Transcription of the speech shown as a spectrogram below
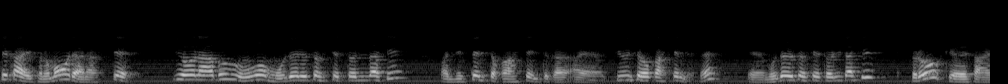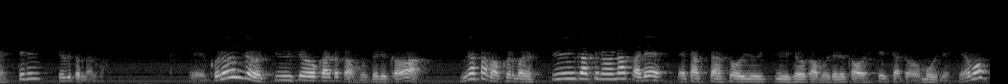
世界そのままではなくて、必要な部分をモデルとして取り出し、まあ、実践とか発展というか、えー、抽象化してるんですね、えー、モデルとして取り出し、それを計算してるということになります。えー、この意味での抽象化とかモデル化は、皆様これまで数学の中で、えたくさんそういう抽象化、モデル化をしてきたと思うんですけども、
